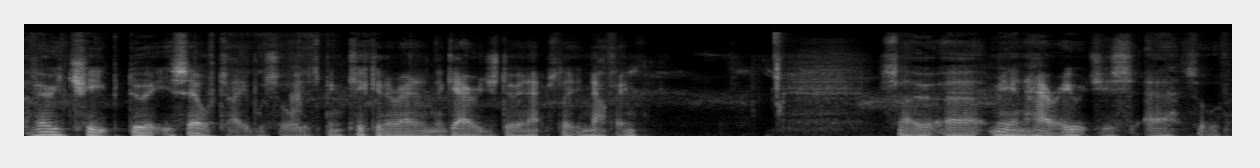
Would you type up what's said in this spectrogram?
A very cheap do-it-yourself table saw that's been kicking around in the garage doing absolutely nothing. So uh, me and Harry, which is uh, sort of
